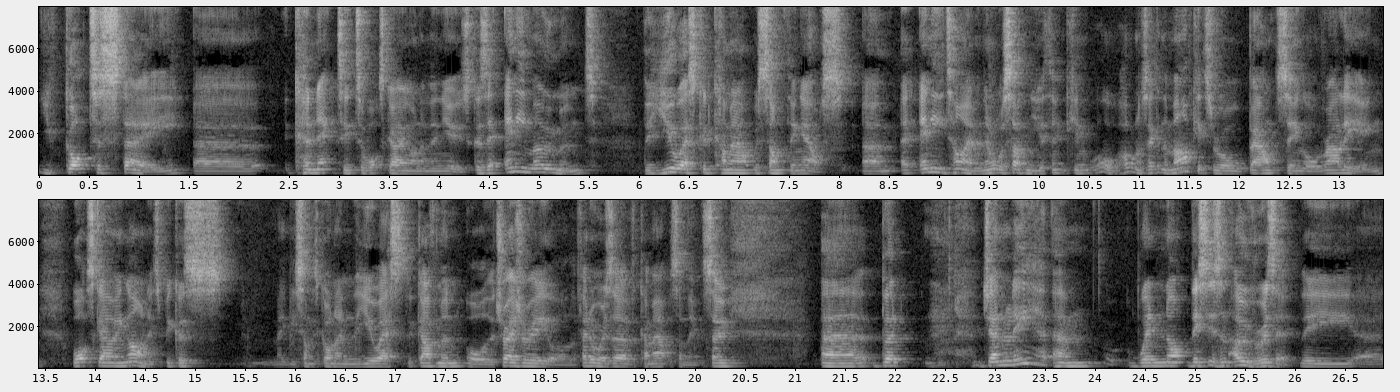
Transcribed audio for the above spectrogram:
you've got to stay uh, connected to what's going on in the news because at any moment the US could come out with something else um, at any time, and then all of a sudden you're thinking, "Oh, hold on a second, the markets are all bouncing or rallying. What's going on?" It's because maybe something's gone on in the US, the government or the Treasury or the Federal Reserve come out with something. So, uh, but generally, um, we're not. This isn't over, is it? The uh,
